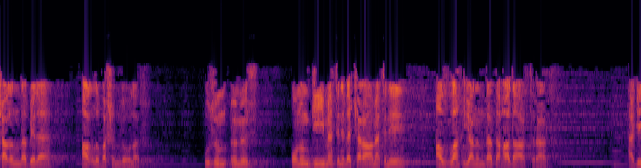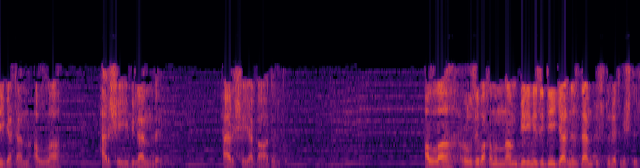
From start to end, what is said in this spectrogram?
çağında belə ağlı başında olar. Uzun ömür onun qiymətini və kəramətini Allah yanında daha da artırar. Həqiqətən Allah hər şeyi biləndir, hər şeyə qadirdir. Allah ruzi baxımından birinizi digərinizdən üstün etmişdir.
